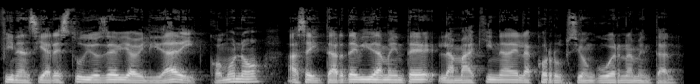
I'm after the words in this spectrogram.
financiar estudios de viabilidad y, cómo no, aceitar debidamente la máquina de la corrupción gubernamental.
